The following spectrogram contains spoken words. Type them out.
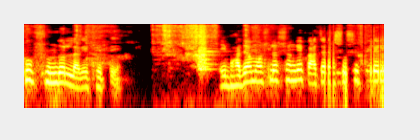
খুব সুন্দর লাগে খেতে। এই ভাজা মশলার সঙ্গে কাঁচা সর্ষের তেল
